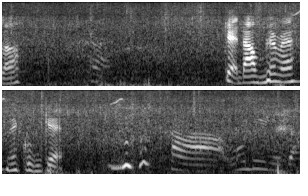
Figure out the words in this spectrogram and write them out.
เหรอ แกะดำใช่ไหมในกลุ่มแกะ ขาวดีจัง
